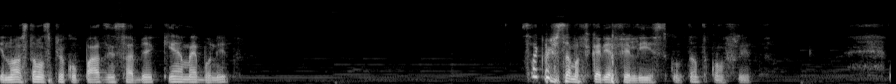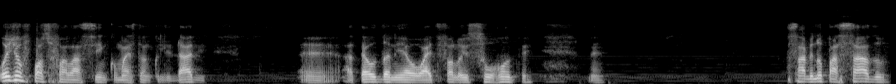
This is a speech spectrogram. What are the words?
E nós estamos preocupados em saber quem é mais bonito. Será que o Sama ficaria feliz com tanto conflito? Hoje eu posso falar assim com mais tranquilidade. É, até o Daniel White falou isso ontem. Né? Sabe, no passado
